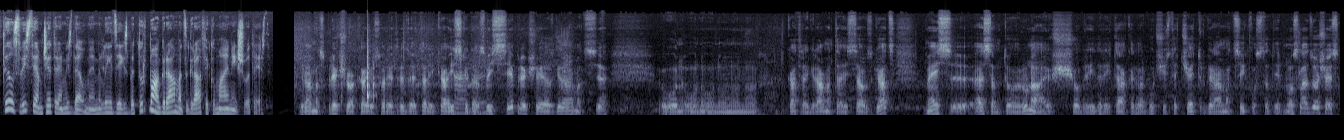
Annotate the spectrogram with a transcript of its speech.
Stils visiem četriem izdevumiem ir līdzīgs, bet turpmāk grāmatas grafika mainīšoties. Grāmatas priekšrokā jūs varat redzēt arī, kā izskatās visas iepriekšējās grāmatas. Ja? Un, un, un, un, un, katrai grāmatai ir savs gads. Mēs eh, esam to runājuši šobrīd arī tā, ka varbūt šis četru grāmatu cikls ir noslēdzošais.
